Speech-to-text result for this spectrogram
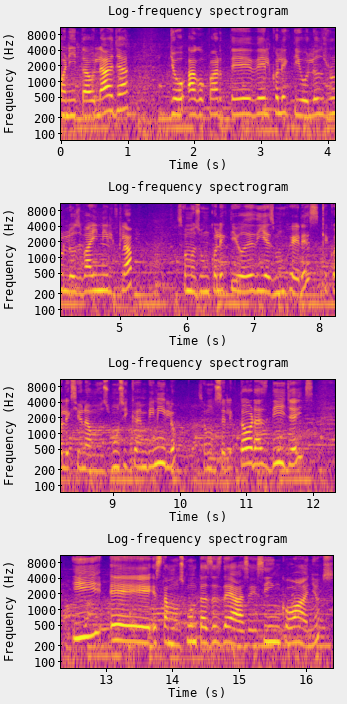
Juanita Olaya, yo hago parte del colectivo Los Rulos Vinyl Club. Somos un colectivo de 10 mujeres que coleccionamos música en vinilo. Somos selectoras, DJs y eh, estamos juntas desde hace 5 años.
